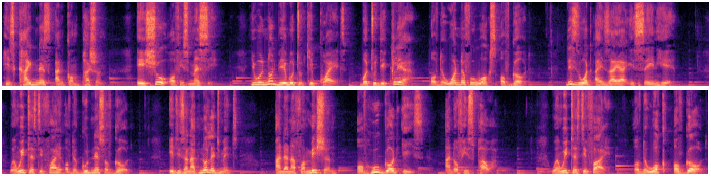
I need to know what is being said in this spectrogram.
his kindness and compassion, a show of his mercy, you will not be able to keep quiet, but to declare of the wonderful works of God. This is what Isaiah is saying here. When we testify of the goodness of God, it is an acknowledgement and an affirmation of who God is and of his power. When we testify of the work of God,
